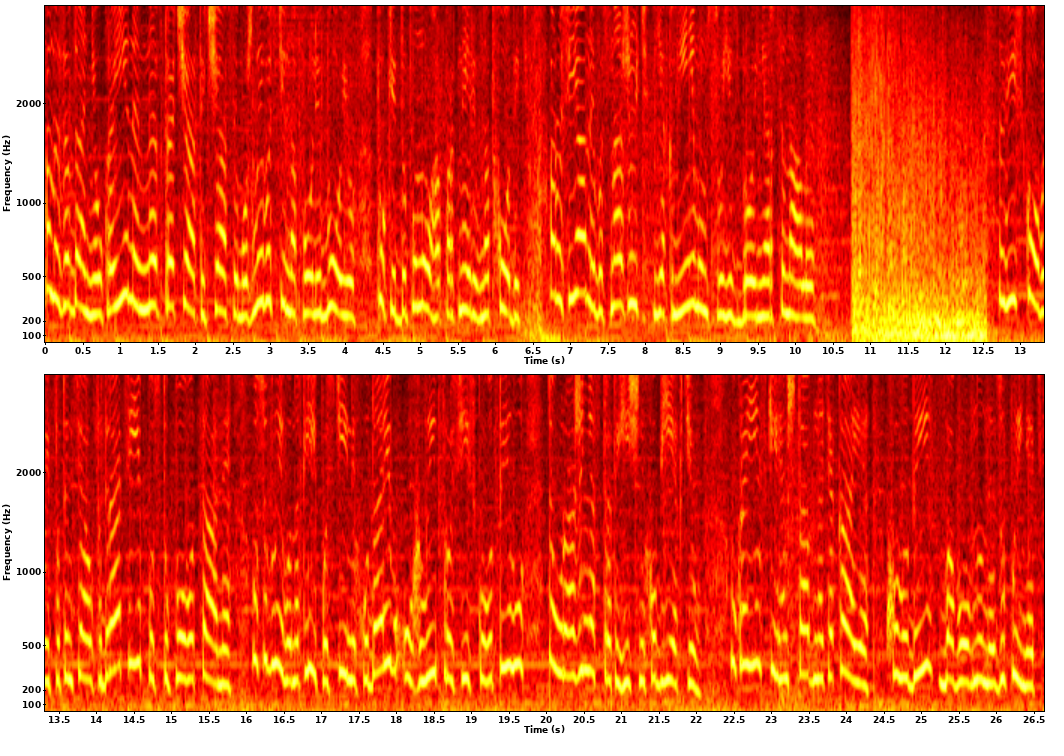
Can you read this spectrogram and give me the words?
Але завдання України не втрачати час і можливості на полі бою, поки допомога партнерів надходить. А росіяни виснажують як мінімум свої збройні арсенали. Військовий потенціал Федерації поступово тане, особливо на тлі постійних ударів у глиб російського тилу та ураження стратегічних об'єктів. Український генштаб натякає, холоди бавовну не зупинять,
